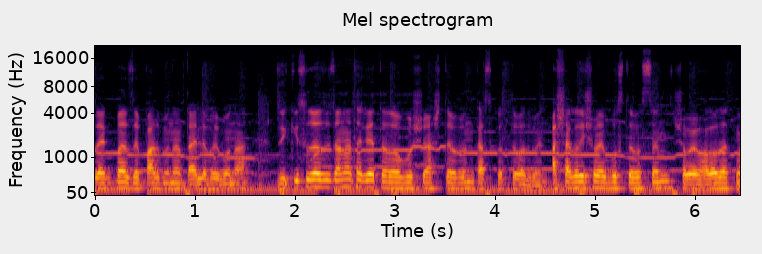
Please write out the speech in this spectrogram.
যে একবার যে পারবে না, তাইলে হইব না। যে কিছুটা যদি জানা থাকে, তাহলে অবশ্যই আসতে পারবেন, কাজ করতে পারবেন। আশা করি সবাই বুঝতে পারছেন, সবাই ভালো থাকবেন।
